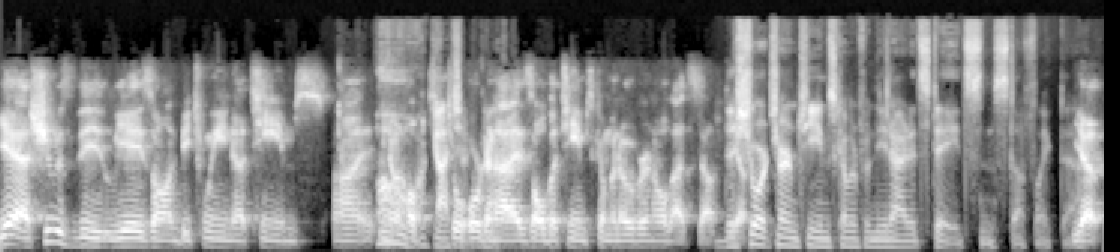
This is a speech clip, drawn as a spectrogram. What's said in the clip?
Yeah, she was the liaison between uh, teams. Uh, you oh, know, helped gotcha, to organize gotcha. all the teams coming over and all that stuff. The yep. short-term teams coming from the United States and stuff like that. Yep,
